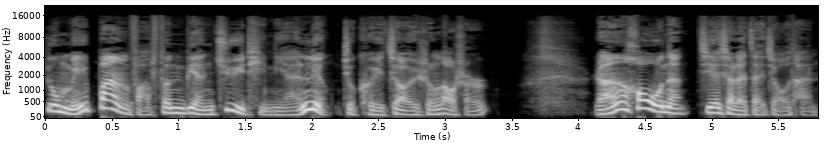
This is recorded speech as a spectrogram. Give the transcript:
又没办法分辨具体年龄，就可以叫一声老神儿。然后呢，接下来再交谈，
